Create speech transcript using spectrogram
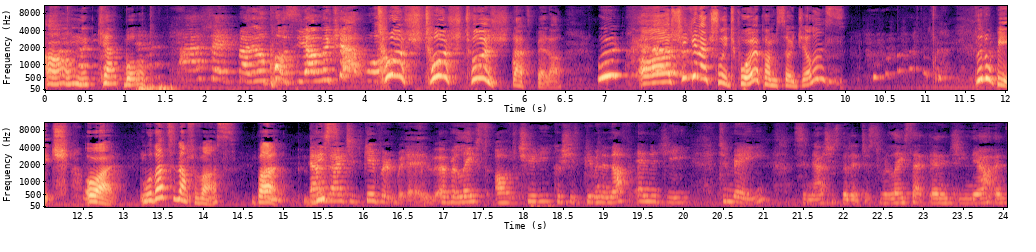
on the catwalk. I shake my little pussy on the catwalk. Tush, tush, tush. That's better. What? Oh, she can actually twerk. I'm so jealous. Little bitch. All right. Well, that's enough of us. But I'm this. going to give a, a release of Tudy because she's given enough energy to me. So now she's got to just release that energy now and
